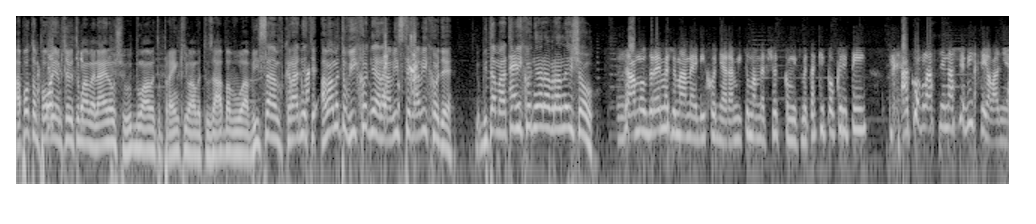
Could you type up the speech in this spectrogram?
A potom poviem, že tu máme najnovšiu hudbu, máme tu pranky, máme tu zábavu a vy sám vkradnete... A máme tu východňara a vy ste na východe. Vy tam máte východňara v ranej show? Samozrejme, že máme aj východňara. My tu máme všetko. My sme takí pokrytí, ako vlastne naše vysielanie.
